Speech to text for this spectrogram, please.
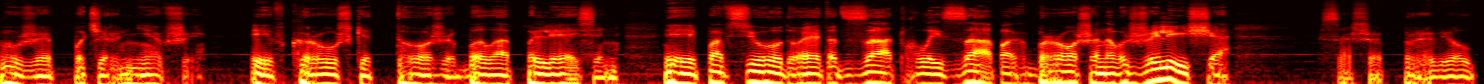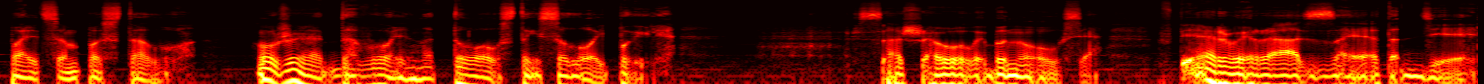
уже почерневший, и в кружке тоже была плесень, и повсюду этот затхлый запах брошенного жилища — Саша провел пальцем по столу. Уже довольно толстый слой пыли. Саша улыбнулся. В первый раз за этот день.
